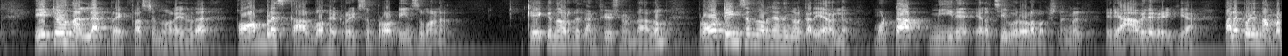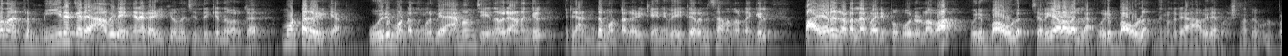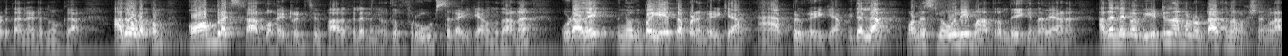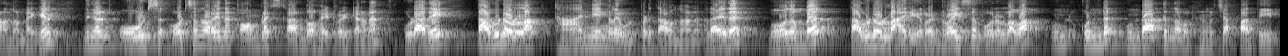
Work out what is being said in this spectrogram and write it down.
ഏറ്റവും നല്ല ബ്രേക്ക്ഫാസ്റ്റ് എന്ന് പറയുന്നത് കോംപ്ലക്സ് കാർബോഹൈഡ്രേറ്റ്സും പ്രോട്ടീൻസുമാണ് കേൾക്കുന്നവർക്ക് കൺഫ്യൂഷൻ ഉണ്ടാകും. പ്രോട്ടീൻസ് എന്ന് പറഞ്ഞാൽ നിങ്ങൾക്കറിയാമല്ലോ മുട്ട മീന് ഇറച്ചി പോലുള്ള ഭക്ഷണങ്ങൾ രാവിലെ കഴിക്കുക. പലപ്പോഴും നമ്മുടെ നാട്ടിൽ മീനൊക്കെ രാവിലെ എങ്ങനെ കഴിക്കുമെന്ന് ചിന്തിക്കുന്നവർക്ക് മുട്ട കഴിക്കാം. ഒരു മുട്ട നിങ്ങൾ വ്യായാമം ചെയ്യുന്നവരാണെങ്കിൽ രണ്ട് മുട്ട കഴിക്കുക. ഇനി വെജിറ്റേറിയൻസ് ആണെന്നുണ്ടെങ്കിൽ പയർ കടല പരിപ്പ് പോലുള്ളവ ഒരു ബൗൾ ചെറിയ അളവല്ല ഒരു ബൗൾ നിങ്ങൾ രാവിലെ ഭക്ഷണത്തിൽ ഉൾപ്പെടുത്താനായിട്ട് നോക്കുക. അതോടൊപ്പം കോംപ്ലക്സ് കാർബോഹൈഡ്രേറ്റ്സ് വിഭാഗത്തിൽ നിങ്ങൾക്ക് ഫ്രൂട്ട്സ് കഴിക്കാവുന്നതാണ്. കൂടാതെ നിങ്ങൾക്കിപ്പോൾ ഏത്തപ്പഴം കഴിക്കാം ആപ്പിൾ കഴിക്കാം ഇതെല്ലാം വളരെ സ്ലോലി മാത്രം ദഹിക്കുന്നവയാണ്. അതല്ല ഇപ്പോൾ വീട്ടിൽ നമ്മൾ ഉണ്ടാക്കുന്ന ഭക്ഷണങ്ങളാണെന്നുണ്ടെങ്കിൽ നിങ്ങൾ ഓട്സ് ഓട്സ് എന്ന് പറയുന്ന കോംപ്ലക്സ് കാർബോഹൈഡ്രേറ്റ് ആണ്. കൂടാതെ തവിടുള്ള ധാന്യങ്ങളെ ഉൾപ്പെടുത്താവുന്നതാണ്. അതായത് ഗോതമ്പ് തവിടുള്ള അരി റെഡ് റൈസ് പോലുള്ളവ കൊണ്ട് ഉണ്ടാക്കുന്ന ഭക്ഷണങ്ങൾ ചപ്പാത്തി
